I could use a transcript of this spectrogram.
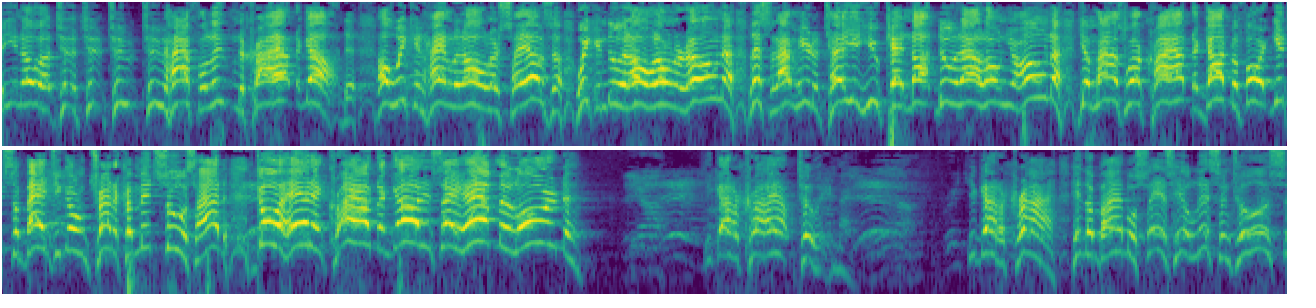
you know, uh, too, too, too, too highfalutin to cry out to God. Oh, we can handle it all ourselves. Uh, we can do it all on our own. Uh, listen, I'm here to tell you, you cannot do it all on your own. Uh, you might as well cry out to God before it gets so bad you're going to try to commit suicide. Go ahead and cry out to God and say, help me, Lord. You got to cry out to Him. You got to cry. The Bible says He'll listen to us.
